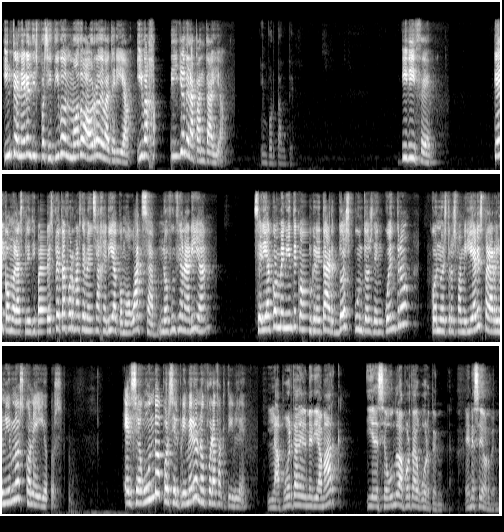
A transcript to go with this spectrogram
y tener el dispositivo en modo ahorro de batería y bajar el brillo de la pantalla. Importante. Y dice que como las principales plataformas de mensajería como WhatsApp no funcionarían, sería conveniente concretar dos puntos de encuentro con nuestros familiares para reunirnos con ellos. El segundo por si el primero no fuera factible. La puerta del MediaMark y el segundo la puerta del Wharton. En ese orden.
